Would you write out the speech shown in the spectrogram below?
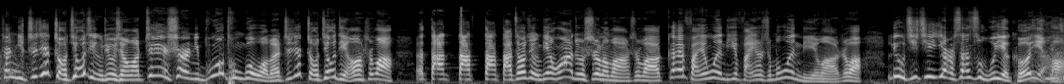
这你直接找交警就行了，这事儿你不用通过我们，直接找交警是吧？呃，打打打打交警电话就是了嘛，是吧？该反映问题反映什么问题嘛，是吧？六七七一二三四五也可以啊。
